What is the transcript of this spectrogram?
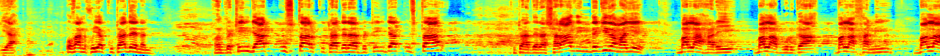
গিয়া। ওখান খুইয়া কুটা দে নানি বেটিন জাত উফতার কুটা দেরা বেটিন জাত উফতার কুটা দেরা। সারাদিন দেখি জামাইয়ে, বালা হাড়ি, বালা বুর্গা, বালা খানি, বালা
